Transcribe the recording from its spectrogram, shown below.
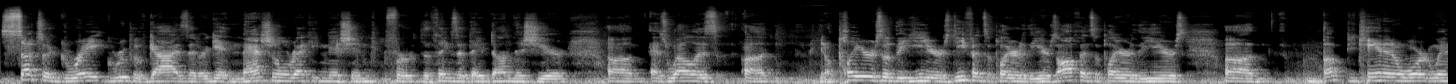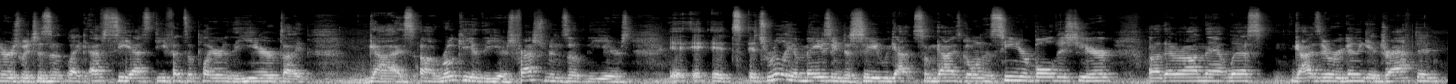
such a great group of guys that are getting national recognition for the things that they've done this year, um, as well as uh, you know players of the years, defensive player of the years, offensive player of the years, um, Buck Buchanan Award winners, which is like FCS Defensive Player of the Year type guys, uh, Rookie of the Years, Freshmen's of the Years. It, it, it's it's really amazing to see. We got some guys going to the Senior Bowl this year uh, that are on that list. Guys that are going to get drafted.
